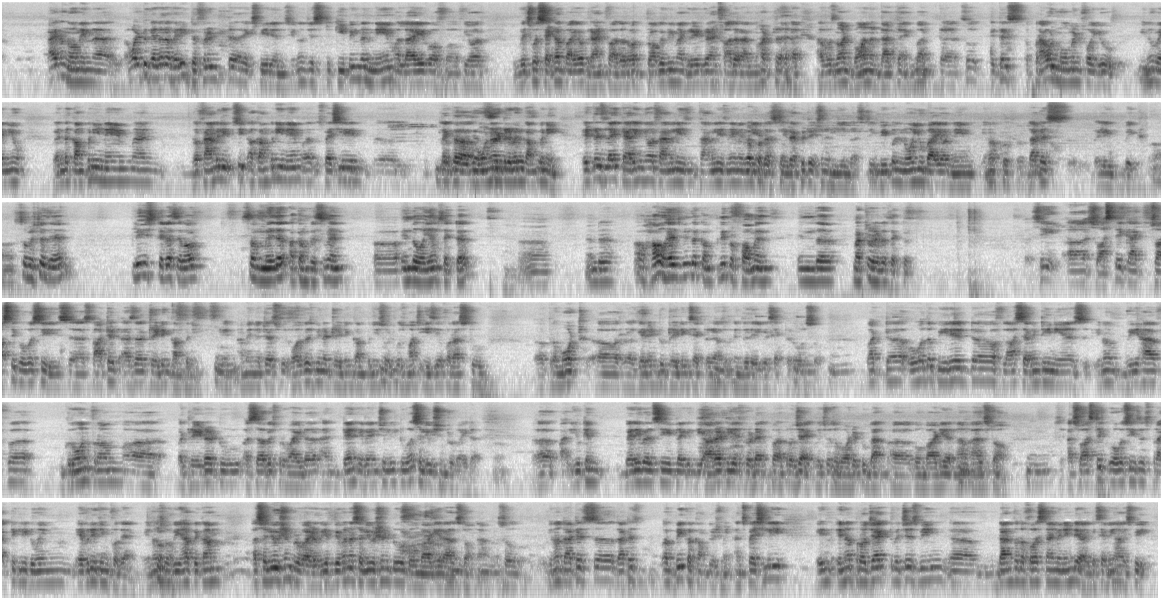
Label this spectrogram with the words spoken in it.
I don't know. I mean, uh, altogether a very different uh, experience. You know, just keeping the name alive of, of your, which was set up by your grandfather or probably my great grandfather. I'm not. I was not born at that time, but uh, so it is a proud moment for you. You know, when you when the company name and the family see a company name, uh, especially uh, like The owner-driven company. It is like carrying your family's family's name in the industry, reputation in the industry. People know you by your name. You know course, that is really big. Uh, so, Mr. Jain, please tell us about some major accomplishment uh, in the OEM sector, uh, and uh, how has been the company performance in the metro railway sector? See, uh, Swastik Swastik Overseas uh, started as a trading company. In- I mean, it has always been a trading company, so it was much easier for us to uh, promote or uh, get into trading sector as in the railway sector also. But uh, over the period uh, of last 17 years, you know, we have uh, grown from uh, a trader to a service provider and then eventually to a solution provider. Uh, you can very well see it like in the RRTS product, uh, project, which was awarded to uh, Bombardier, now Alstom. Uh, Swastik Overseas is practically doing everything for them. You know, so we have become a solution provider. We have given a solution to Bombardier Alstom now. So you know that is uh, that is a big accomplishment, and especially in in a project which is being uh, done for the first time in India, like a semi high speed.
